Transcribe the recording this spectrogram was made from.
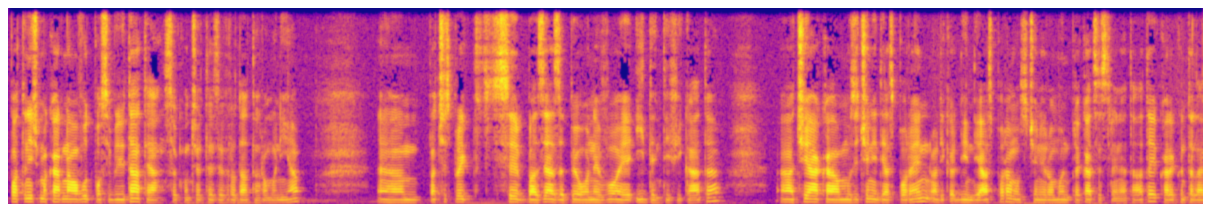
poate nici măcar n-au avut posibilitatea să concerteze vreodată în România. Um, acest proiect se bazează pe o nevoie identificată, aceea ca muzicienii diasporeni, adică din diaspora, muzicienii români plecați în străinătate, care cântă la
